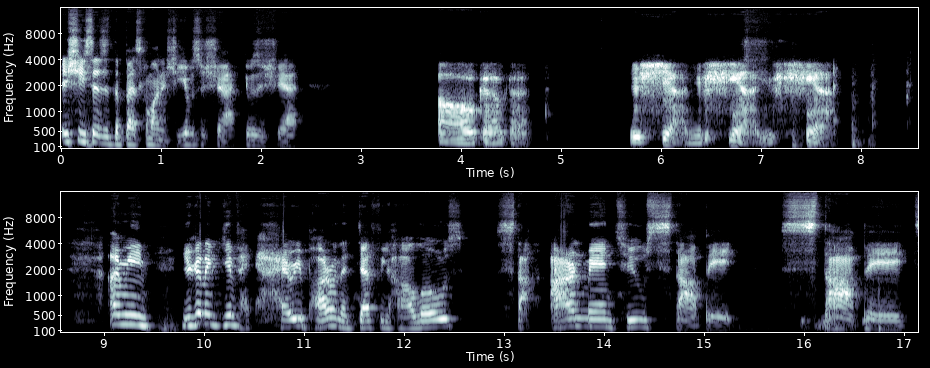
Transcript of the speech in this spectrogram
And she says it's the best. Come on, and she give us a shot. Give us a shot. oh, okay, okay. You're shit. You're shit. You're shit. I mean, you're gonna give Harry Potter and the Deathly Hallows. Stop. Iron Man Two. Stop it. Stop it.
